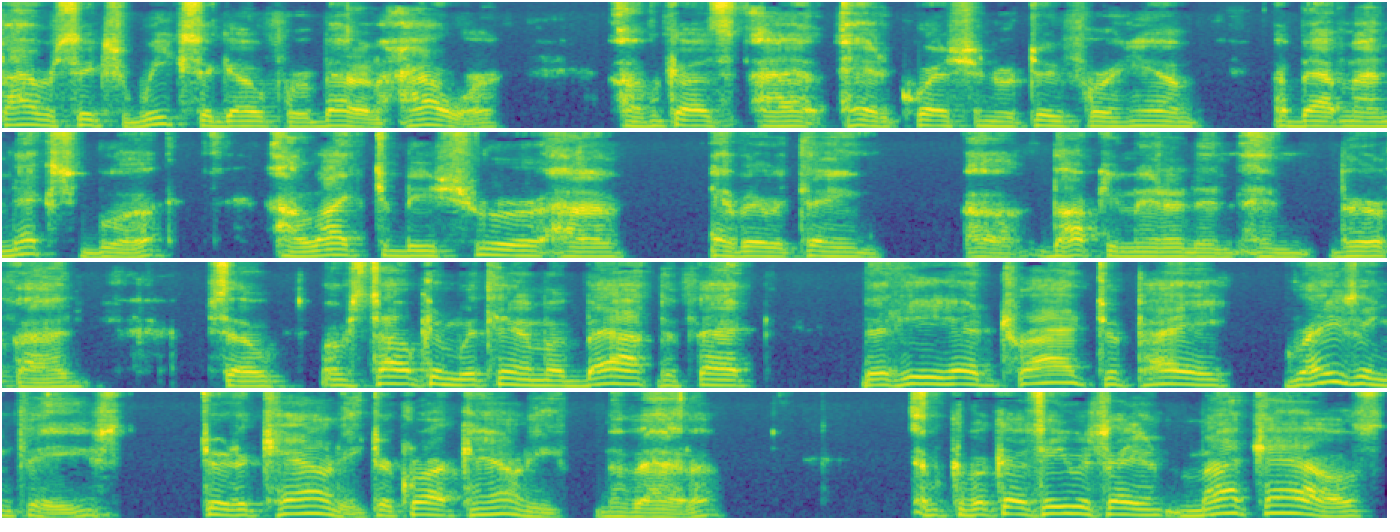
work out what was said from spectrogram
five or six weeks ago for about an hour uh, because I had a question or two for him about my next book. I like to be sure I have everything uh, documented and, and verified. So I was talking with him about the fact that he had tried to pay grazing fees to the county, to Clark County, Nevada, because he was saying, My cows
